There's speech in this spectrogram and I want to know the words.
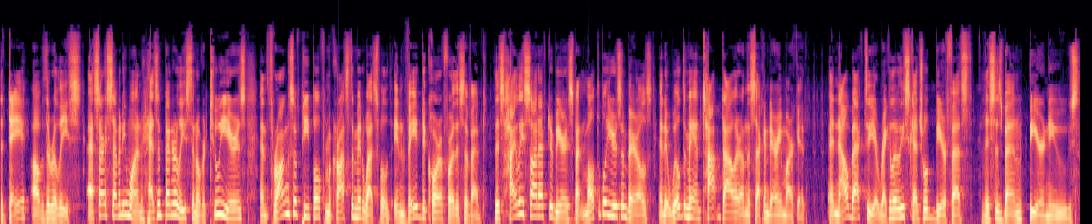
the day of the release. SR71 hasn't been released in over two years, and throngs of people from across the Midwest will invade Decorah for this event. This highly sought after beer has spent multiple years in barrels, and it will demand top dollar on the secondary market. And now back to your regularly scheduled beer fest. This has been Beer News.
